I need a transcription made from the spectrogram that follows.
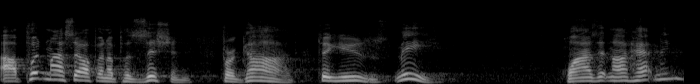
I'll put myself in a position for God to use me. Why is it not happening?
